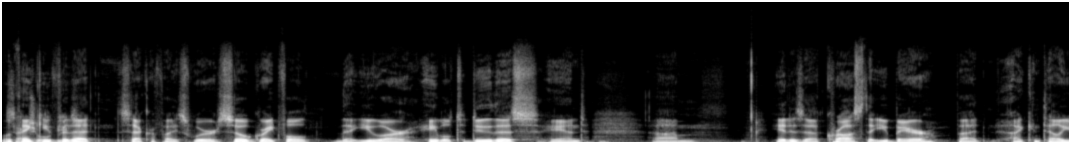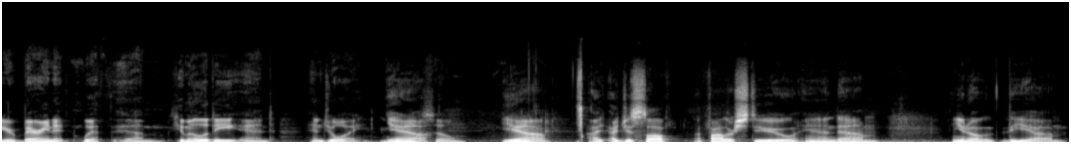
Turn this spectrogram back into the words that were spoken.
Well, thank you for that sacrifice. We're so grateful that you are able to do this, and um, it is a cross that you bear, but I can tell you're bearing it with um, humility and and joy. Yeah. So Yeah, I, I just saw Father Stu, and um, you know the um,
